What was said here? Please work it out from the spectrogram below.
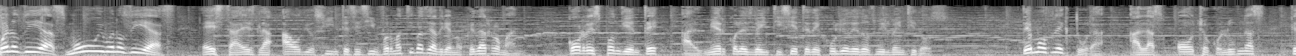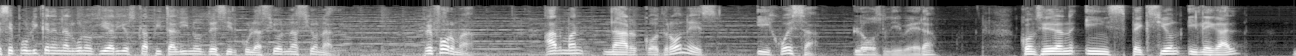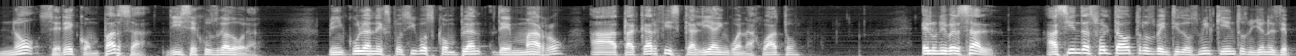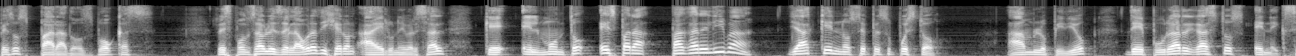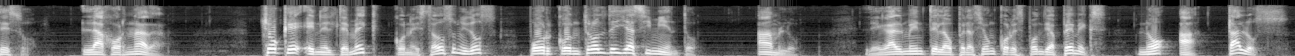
Buenos días, muy buenos días. Esta es la audiosíntesis informativa de Adrián Ojeda Román, correspondiente al miércoles 27 de julio de 2022. Demos lectura a las ocho columnas que se publican en algunos diarios capitalinos de circulación nacional. Reforma. Arman narcodrones y jueza los libera. Consideran inspección ilegal. No seré comparsa, dice juzgadora. Vinculan explosivos con plan de marro a atacar fiscalía en Guanajuato. El Universal. Hacienda suelta otros 22.500 millones de pesos para dos bocas. Responsables de la obra dijeron a El Universal que el monto es para pagar el IVA, ya que no se presupuestó. AMLO pidió depurar gastos en exceso. La jornada. Choque en el TEMEC con Estados Unidos por control de yacimiento. AMLO. Legalmente la operación corresponde a Pemex, no a Talos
